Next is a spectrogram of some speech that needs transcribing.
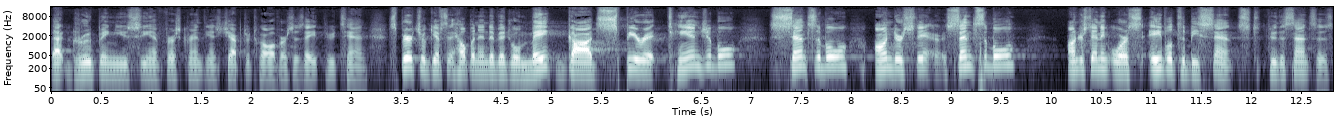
that grouping you see in 1 Corinthians chapter 12, verses 8 through 10. Spiritual gifts that help an individual make God's spirit tangible sensible, understand, sensible, understanding, or able to be sensed through the senses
